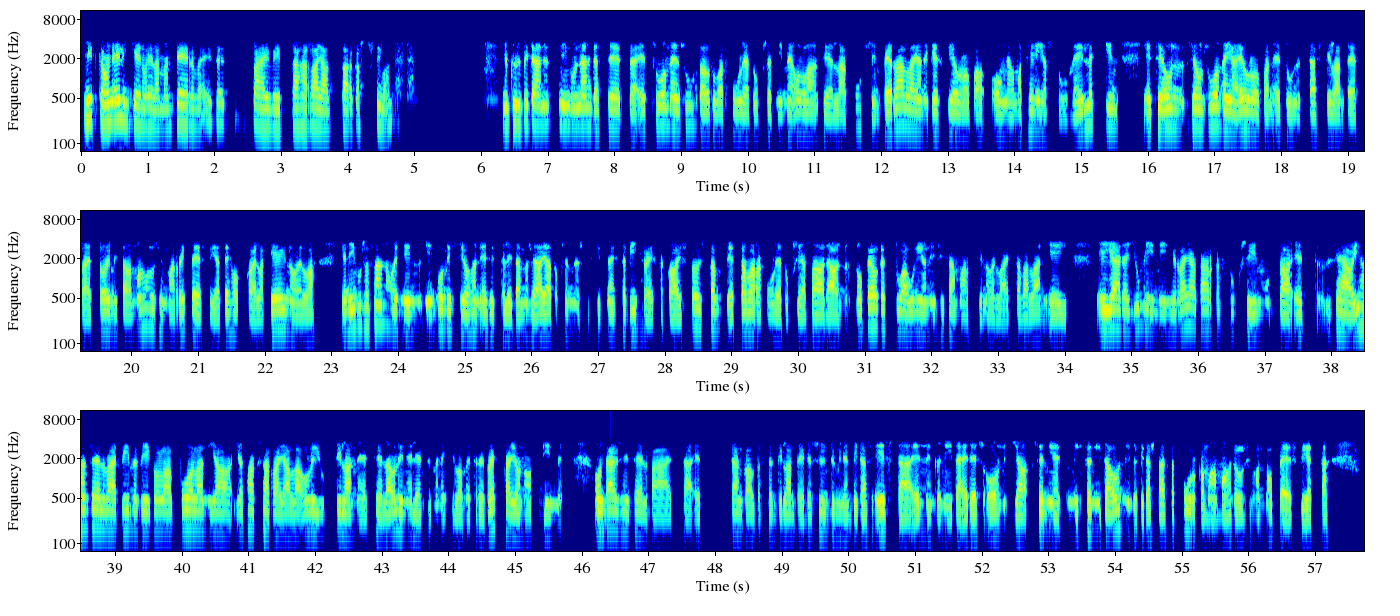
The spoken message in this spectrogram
Mitkä on elinkeinoelämän terveiset päivit tähän rajatarkastustilanteeseen? No kyllä pitää nyt niin kuin nähdä se, että, että Suomeen suuntautuvat kuljetukset, niin me ollaan siellä pussin perällä ja ne Keski-Euroopan ongelmat heijastuu meillekin. Että se, on, se on Suomen ja Euroopan etu nyt tässä tilanteessa, että toimitaan mahdollisimman ripeästi ja tehokkailla keinoilla. Ja niin kuin sä sanoit, niin, niin komissiohan esitteli tämmöisen ajatuksen myöskin sit näistä vihreistä kaistoista, että tavarakuljetuksia saadaan nopeutettua unionin sisämarkkinoilla, että tavallaan ei ei jäädä jumiin niihin rajatarkastuksiin, mutta et, sehän on ihan selvää, että viime viikolla Puolan ja, ja Saksan rajalla oli just tilanne, että siellä oli 40 kilometrin rekkajonot, niin on täysin selvää, että, että tämän kaltaisten tilanteiden syntyminen pitäisi estää ennen kuin niitä edes on. Ja se, missä niitä on, niin ne pitäisi päästä purkamaan mahdollisimman nopeasti, että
